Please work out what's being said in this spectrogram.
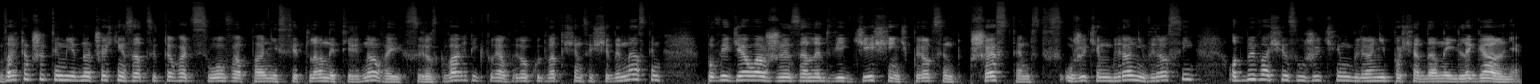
Warto przy tym jednocześnie zacytować słowa pani Swietlany Tiernowej z Rosgwardii, która w roku 2017 powiedziała, że zaledwie 10% przestępstw z użyciem broni w Rosji odbywa się z użyciem broni posiadanej legalnie.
